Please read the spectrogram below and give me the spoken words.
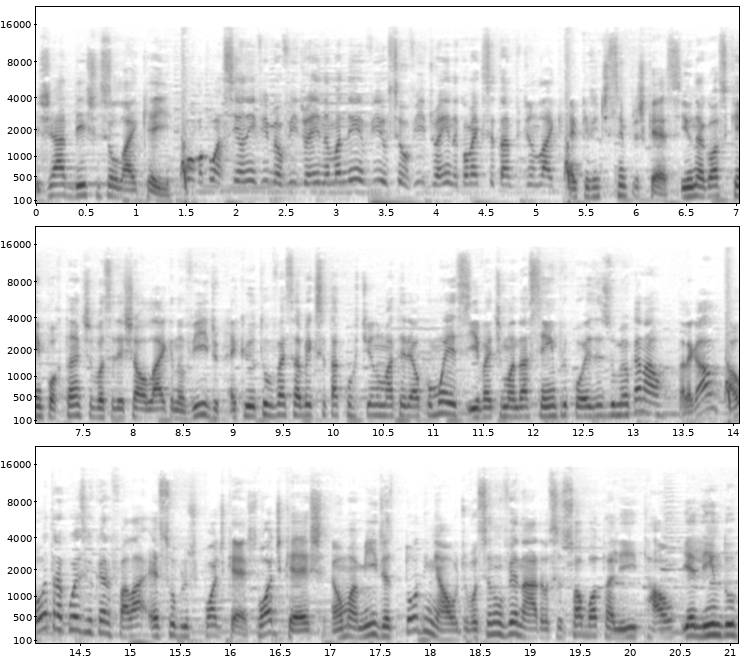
já deixa o seu like aí. Pô, mas como assim? Eu nem vi meu vídeo ainda, mas nem vi o seu vídeo ainda. Como é que você tá me pedindo like? É que a gente sempre esquece. E o um negócio que é importante você deixar o like no vídeo é que o YouTube vai saber que você tá curtindo um material como esse e vai te mandar sempre coisas do meu canal, tá legal? A outra coisa que eu quero falar é sobre os podcasts. Podcast é uma mídia toda em áudio, você não vê nada, você só bota ali e tal. E é lindo,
